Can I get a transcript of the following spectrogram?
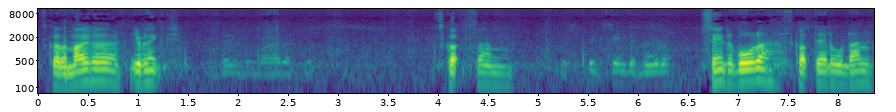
It's got a motor, everything. It's got some big centre border. centre border. It's got that all done.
